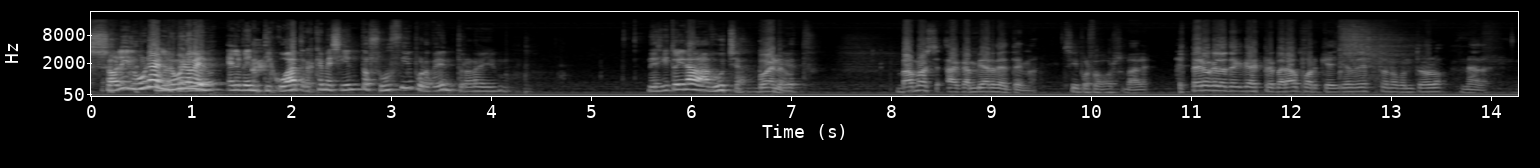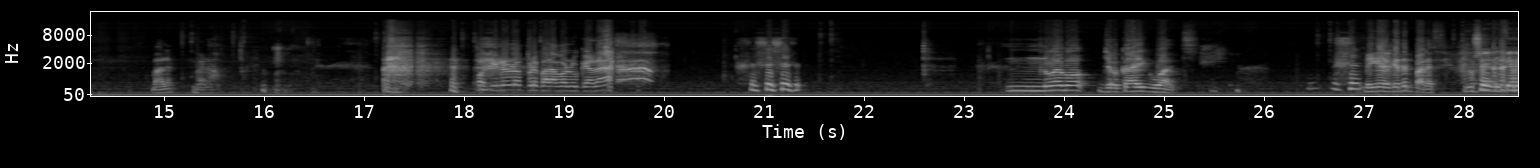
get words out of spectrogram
Sol y Luna, el número el 24. Es que me siento sucio por dentro ahora mismo. Necesito ir a la ducha. Bueno. Vamos a cambiar de tema, Sí, por favor. ¿vale? Espero que lo tengáis preparado porque yo de esto no controlo nada. ¿Vale? Verá. Porque no nos preparamos nunca nada. Nuevo Yokai Watch. Miguel, ¿qué te parece? No sé ni qué,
